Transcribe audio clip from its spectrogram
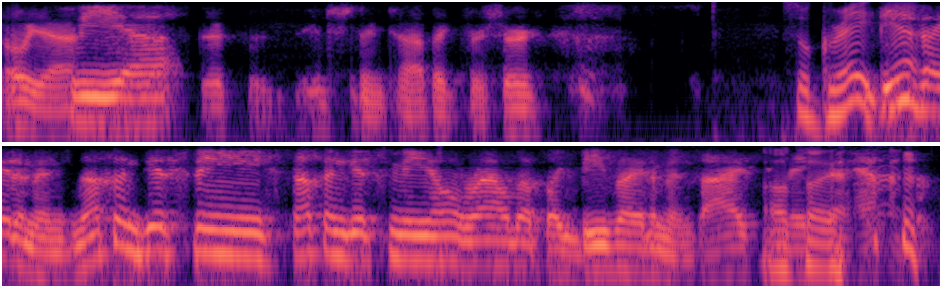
Oh yeah, We, uh, that's an interesting topic for sure. So great, B yeah. vitamins. Nothing gets me. Nothing gets me all riled up like B vitamins. I I'll make tell you. that happen.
